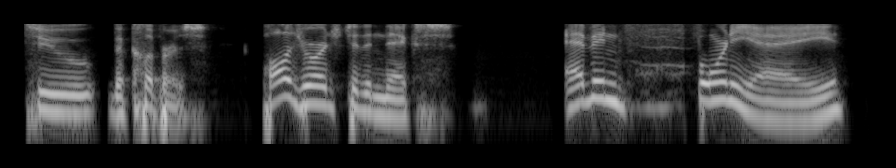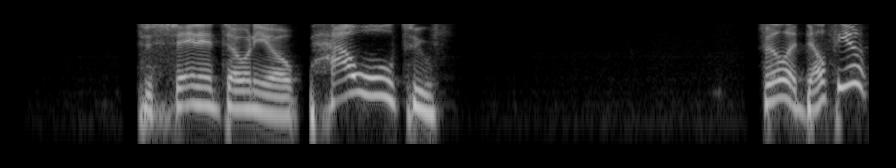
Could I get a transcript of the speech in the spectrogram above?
to the Clippers. Paul George to the Knicks. Evan Fournier to San Antonio. Powell to Philadelphia?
